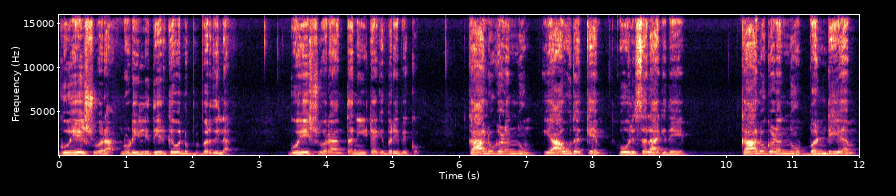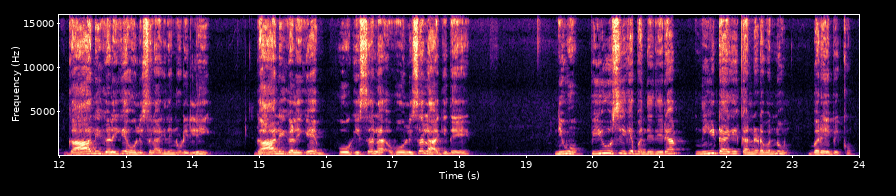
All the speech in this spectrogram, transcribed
ಗುಹೇಶ್ವರ. ನೋಡಿ, ಇಲ್ಲಿ ದೀರ್ಘವನ್ನು ಬರೆದಿಲ್ಲ. ಗುಹೇಶ್ವರ ಅಂತ ನೀಟಾಗಿ ಬರೀಬೇಕು. ಕಾಲುಗಳನ್ನು ಯಾವುದಕ್ಕೆ ಹೋಲಿಸಲಾಗಿದೆ? ಕಾಲುಗಳನ್ನು ಬಂಡಿಯ ಗಾಲಿಗಳಿಗೆ ಹೋಲಿಸಲಾಗಿದೆ. ನೋಡಿ, ಇಲ್ಲಿ ಗಾಲಿಗಳಿಗೆ ಹೋಗಿಸಲ, ಹೋಲಿಸಲಾಗಿದೆ. ನೀವು ಪಿ ಯು ಸಿಗೆ ಬಂದಿದ್ದೀರಾ? ನೀಟಾಗಿ ಕನ್ನಡವನ್ನು ಬರೆಯಬೇಕು.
